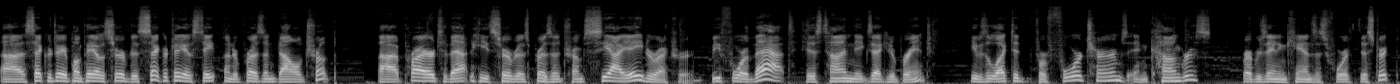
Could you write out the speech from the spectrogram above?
Uh, Secretary Pompeo served as Secretary of State under President Donald Trump. Uh, prior to that, he served as President Trump's CIA director. Before that, his time in the executive branch, he was elected for four terms in Congress, representing Kansas 4th District.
